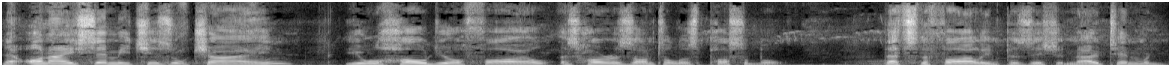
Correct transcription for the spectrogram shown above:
Now on a semi-chisel chain, you will hold your file as horizontal as possible. That's the filing position. No 10,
